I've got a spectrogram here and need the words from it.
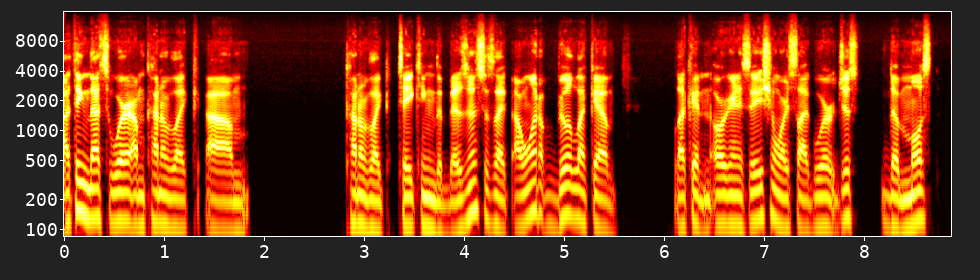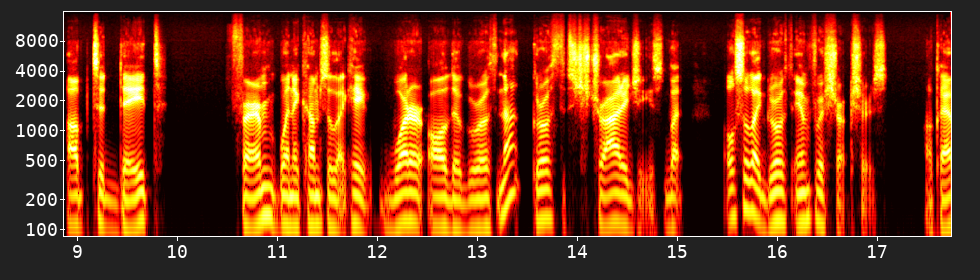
I think that's where I'm kind of like, um, kind of like taking the business. It's like I want to build like a, like an organization where it's like we're just the most up to date firm when it comes to like, hey, what are all the growth, not growth strategies, but also like growth infrastructures. Okay.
